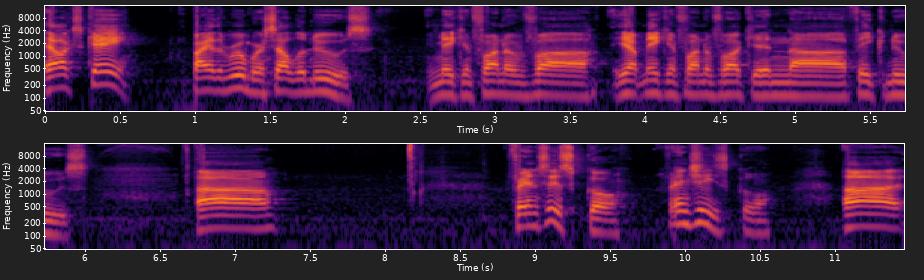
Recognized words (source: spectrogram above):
Alex K, buy the rumor, sell the news. You're making fun of, uh, yeah, making fun of fucking uh, fake news. Uh, Francisco, Francisco. Uh,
